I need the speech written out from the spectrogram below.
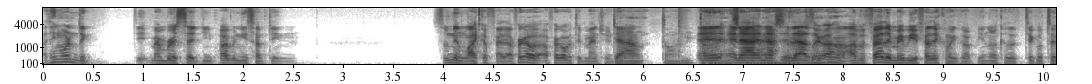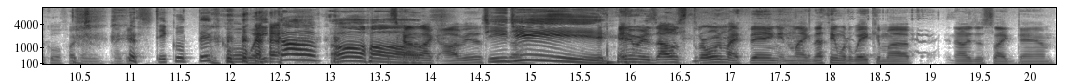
I think one of the, the members said you probably need something. Something like a feather. I forgot. I forgot what they mentioned. Don't don't. don't And and, I, and after that, I was like, oh, I have a feather. Maybe a feather can wake up. You know, because a tickle tickle, fucking it's, it's tickle tickle, wake up! Oh, it's kind of like obvious. you know? GG. Anyways, I was throwing my thing and like nothing would wake him up. And I was just like, damn.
